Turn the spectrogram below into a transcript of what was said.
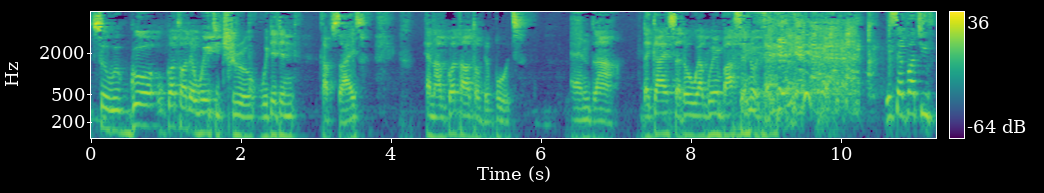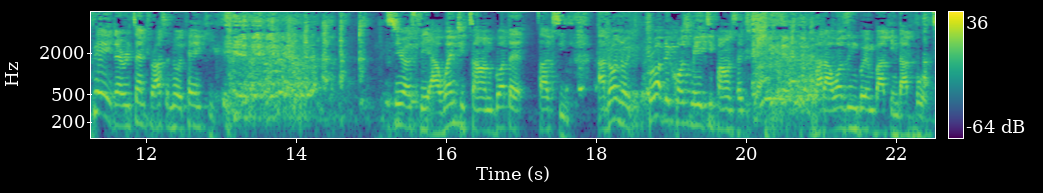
So we go, we got all the way to Truro. We didn't capsize. And I got out of the boat. And, uh, the guy said, oh, we are going back. I said, no, thank you. he said, but you've paid the return to us. I said, no, thank you. Seriously, I went to town, got a taxi. I don't know, it probably cost me 80 pounds extra. but I wasn't going back in that boat.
